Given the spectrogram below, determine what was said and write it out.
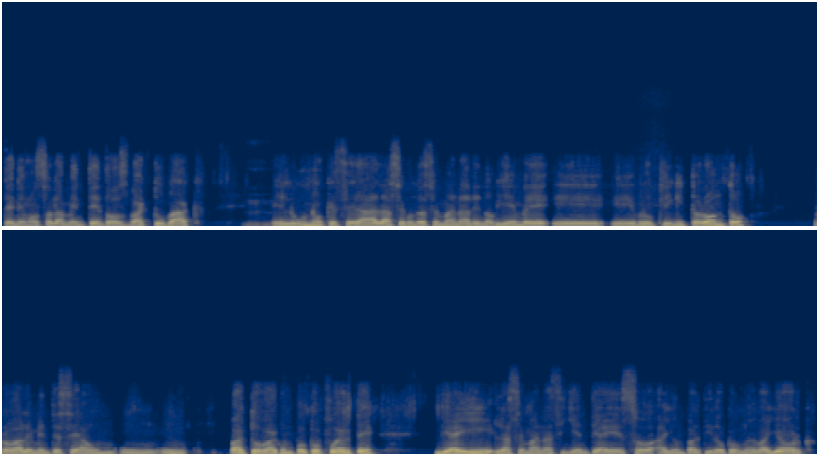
tenemos solamente dos back-to-back el uno que será la segunda semana de noviembre, eh, eh, Brooklyn y Toronto. Probablemente sea un back-to-back un poco fuerte. De ahí, la semana siguiente a eso, hay un partido con Nueva York.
